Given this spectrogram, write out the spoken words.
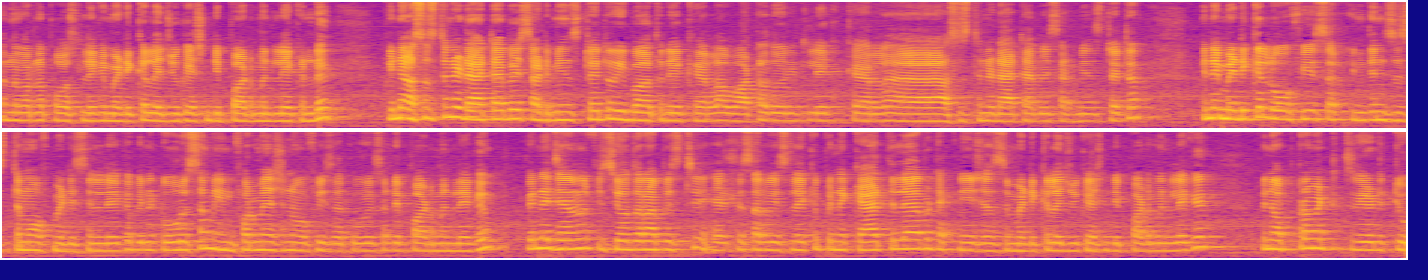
എന്ന് പറഞ്ഞ പോസ്റ്റിലേക്ക് മെഡിക്കൽ എഡ്യൂക്കേഷൻ ഡിപ്പാർട്ട്മെന്റിലേക്കുണ്ട് പിന്നെ അസിസ്റ്റന്റ് ഡാറ്റാബേസ് അഡ്മിനിസ്ട്രേറ്റർ വിഭാഗത്തിലേക്ക് കേരള വാട്ടർ അതോറിറ്റിയിലേക്ക് കേരള അസിസ്റ്റന്റ് ഡാറ്റാബേസ് അഡ്മിനിസ്ട്രേറ്റർ പിന്നെ medical officer Indian system of മെഡിസിനിലേക്ക് പിന്നെ ടൂറിസം ഇൻഫർമേഷൻ ഓഫീസർ ടൂറിസം ഡിപ്പാർട്ട്മെന്റിലേക്ക് പിന്നെ ജനറൽ ഫിസിയോതെറാപ്പിസ്റ്റ് ഹെൽത്ത് സർവീസിലേക്ക് പിന്നെ cath lab technicians medical education ഡിപ്പാർട്ട്മെന്റിലേക്ക് പിന്നെ optometrics grade two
